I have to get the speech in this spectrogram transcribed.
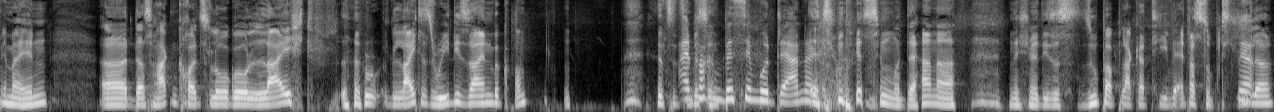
immerhin. Äh, das Hakenkreuz-Logo leicht, leichtes Redesign bekommen. Ist ein Einfach bisschen, ein bisschen moderner ist ein bisschen moderner, nicht mehr dieses super plakative, etwas subtiler.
